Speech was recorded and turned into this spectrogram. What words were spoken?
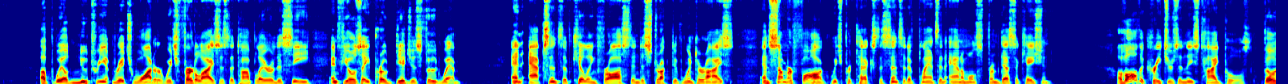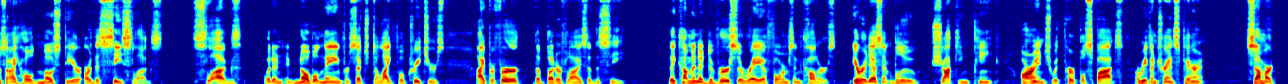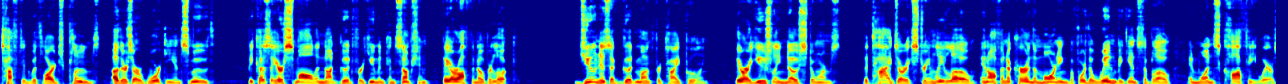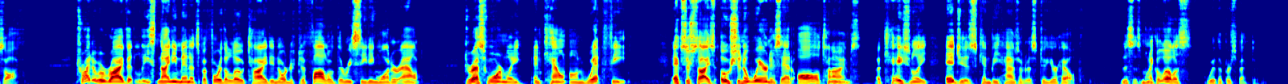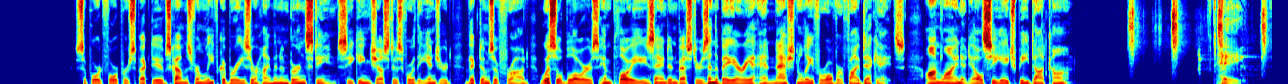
Upwelled nutrient rich water, which fertilizes the top layer of the sea and fuels a prodigious food web. An absence of killing frost and destructive winter ice and summer fog, which protects the sensitive plants and animals from desiccation. Of all the creatures in these tide pools, those I hold most dear are the sea slugs. Slugs? What an ignoble name for such delightful creatures. I prefer the butterflies of the sea. They come in a diverse array of forms and colors iridescent blue, shocking pink, orange with purple spots, or even transparent. Some are tufted with large plumes, others are warty and smooth. Because they are small and not good for human consumption, they are often overlooked. June is a good month for tide pooling. There are usually no storms. The tides are extremely low and often occur in the morning before the wind begins to blow and one's coffee wears off. Try to arrive at least 90 minutes before the low tide in order to follow the receding water out. Dress warmly and count on wet feet. Exercise ocean awareness at all times. Occasionally, edges can be hazardous to your health. This is Michael Ellis with a perspective. Support for Perspectives comes from Lieff Cabraser, Heimann and Bernstein, seeking justice for the injured, victims of fraud, whistleblowers, employees, and investors in the Bay Area and nationally for over five decades. Online at lchb.com. Hey,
